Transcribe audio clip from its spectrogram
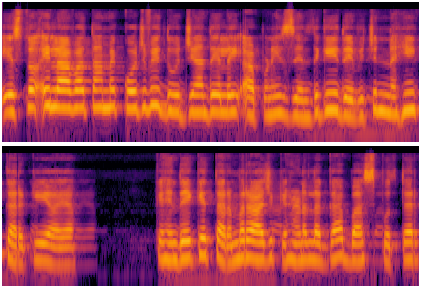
ਇਸ ਤੋਂ ਇਲਾਵਾ ਤਾਂ ਮੈਂ ਕੁਝ ਵੀ ਦੂਜਿਆਂ ਦੇ ਲਈ ਆਪਣੀ ਜ਼ਿੰਦਗੀ ਦੇ ਵਿੱਚ ਨਹੀਂ ਕਰਕੇ ਆਇਆ। ਕਹਿੰਦੇ ਕਿ ਧਰਮਰਾਜ ਕਹਿਣ ਲੱਗਾ, ਬਸ ਪੁੱਤਰ,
